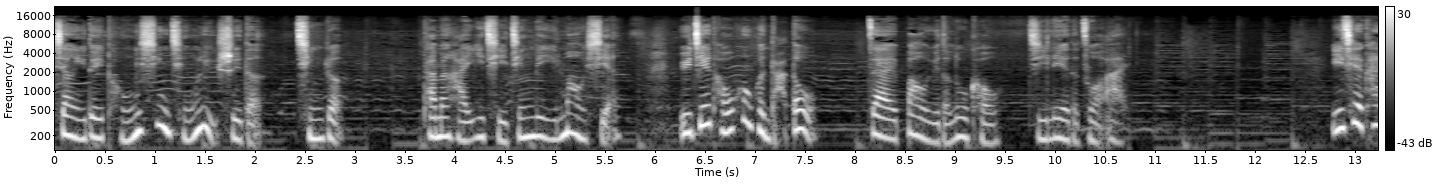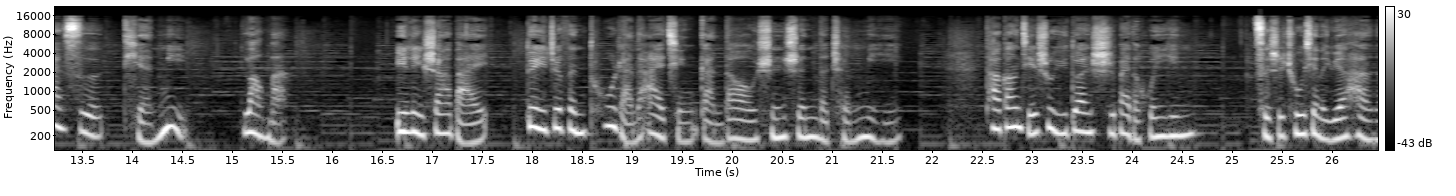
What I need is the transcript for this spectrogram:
像一对同性情侣似的亲热。他们还一起经历冒险，与街头混混打斗，在暴雨的路口激烈的做爱。一切看似甜蜜、浪漫。伊丽莎白对这份突然的爱情感到深深的沉迷。她刚结束一段失败的婚姻，此时出现的约翰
